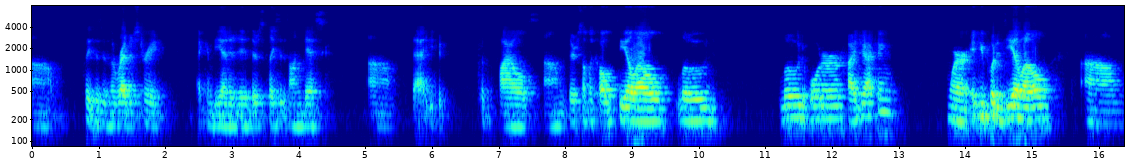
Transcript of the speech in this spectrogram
um, places in the registry that can be edited. There's places on disk um, that you could put the files. Um, there's something called DLL load load order hijacking, where if you put a DLL, um,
